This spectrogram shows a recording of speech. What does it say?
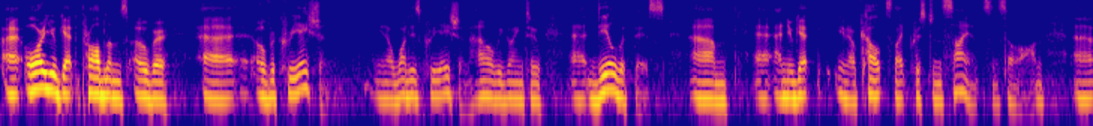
uh, or you get problems over, uh, over creation you know, what is creation? How are we going to uh, deal with this? Um, and you get, you know, cults like Christian Science and so on, uh,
